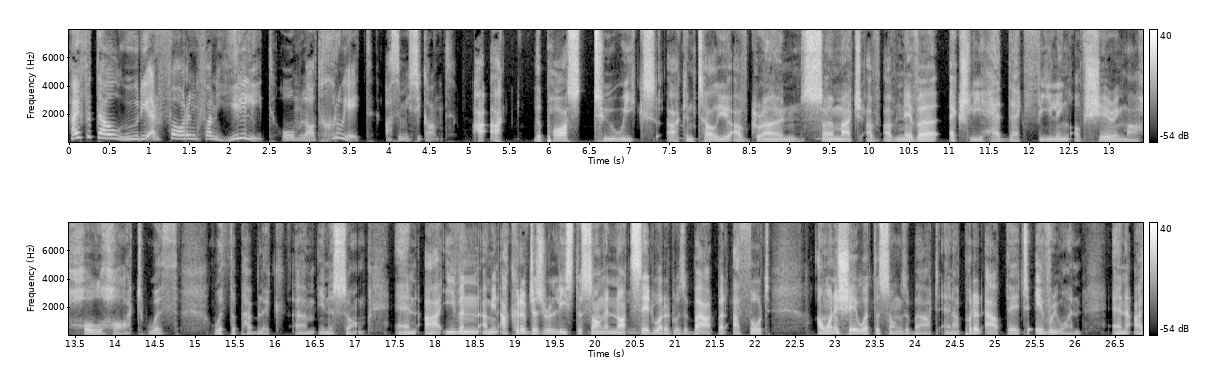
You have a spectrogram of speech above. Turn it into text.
Hy vertel hoe die ervaring van hierdie lied hom laat groei het as 'n musikant. I, I the past two weeks, I can tell you I've grown so much. I've I've never actually had that feeling of sharing my whole heart with with the public um, in a song. And I even, I mean, I could have just released the song and not mm. said what it was about, but I thought I want to share what the song's about, and I put it out there to everyone. And I,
